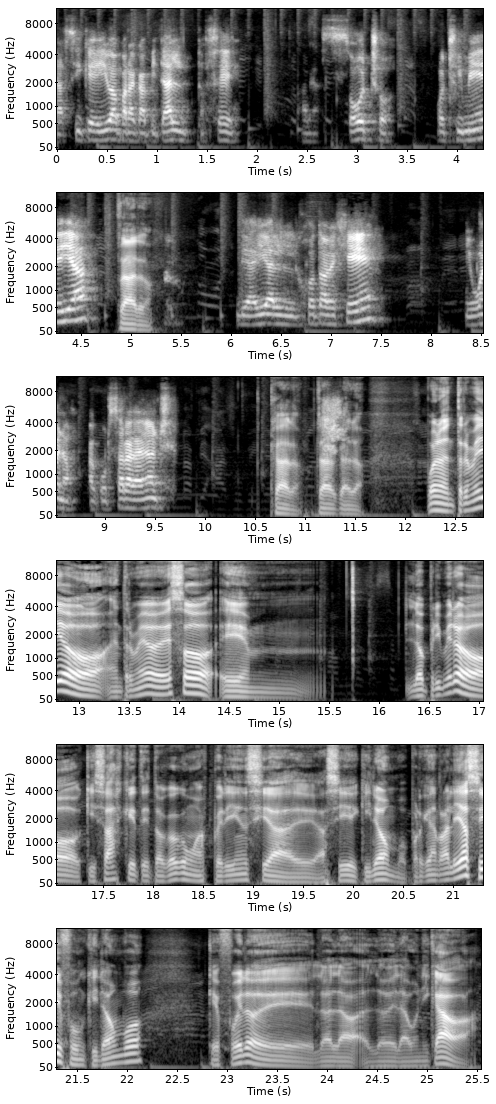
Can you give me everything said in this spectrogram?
así que iba para Capital, no sé, a las 8, 8 y media. Claro de ahí al JBG y bueno, a cursar a la noche. Claro, claro, claro. Bueno, entre medio, entre medio de eso, em, lo primero quizás que te tocó como experiencia así de quilombo, porque en realidad sí fue un quilombo, que fue lo de, lo, de la Unicaba.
